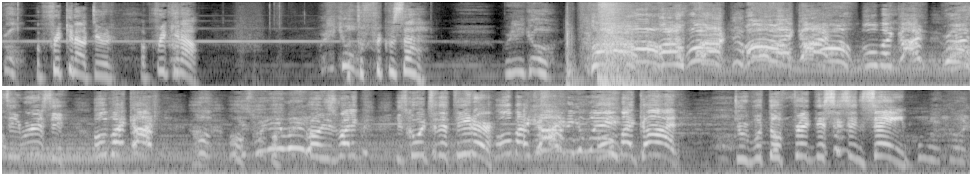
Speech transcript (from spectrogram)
Bro, I'm freaking out, dude. I'm freaking out. where'd he go? What the frick was that? Where'd he go? Oh, oh, oh, oh fuck! Oh my god! Oh my god! Where is he? Where is he? Oh my god! Oh, He's running away. Bro, he's running. He's going to the theater. Oh my god! He's running away. Oh my god! Dude, what the frick? This is insane. Oh my God.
